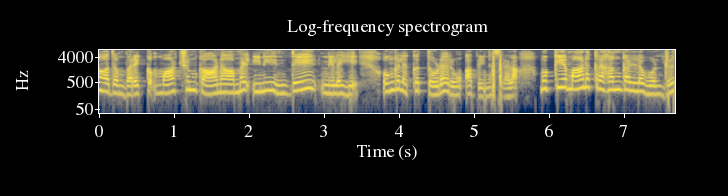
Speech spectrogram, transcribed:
மாதம் வரைக்கும் மாற்றம் காணாமல் இனி இதே நிலையே உங்களுக்கு தொடரும் அப்படின்னு சொல்லலாம். முக்கியமான கிரகங்களில் ஒன்று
